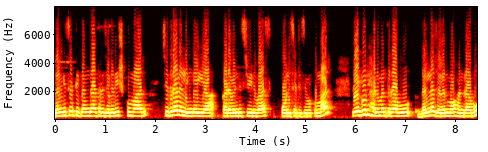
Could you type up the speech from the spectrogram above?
గంగిశెట్టి గంగాధర జగదీష్ కుమార్ చిదిరాల లింగయ్య కడవెండి శ్రీనివాస్ పోలిశెట్టి శివకుమార్ రేగూరి హనుమంతరావు గల్లా జగన్మోహన్ రావు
